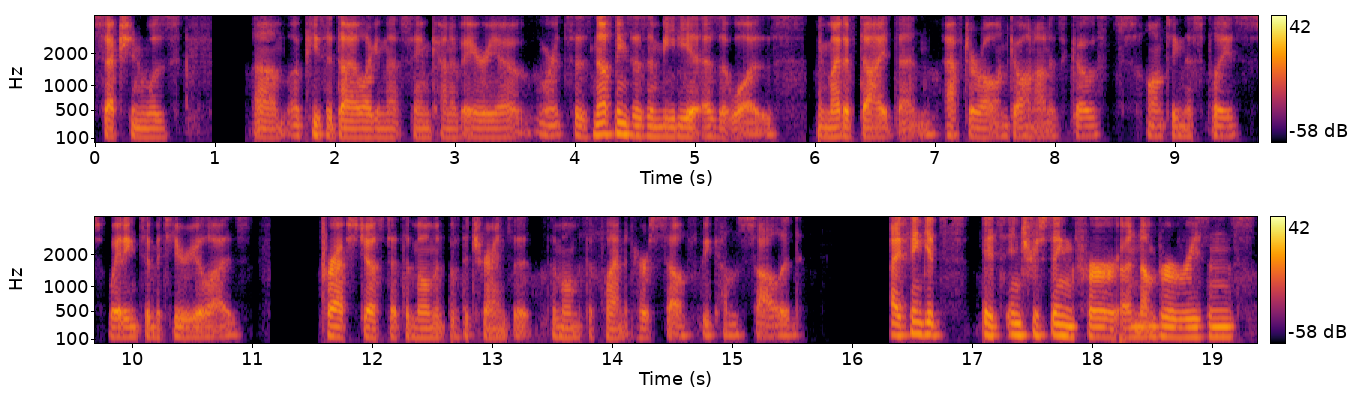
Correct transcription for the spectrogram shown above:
section was um, a piece of dialogue in that same kind of area where it says, Nothing's as immediate as it was. We might have died then, after all, and gone on as ghosts, haunting this place, waiting to materialize. Perhaps just at the moment of the transit, the moment the planet herself becomes solid. I think it's it's interesting for a number of reasons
